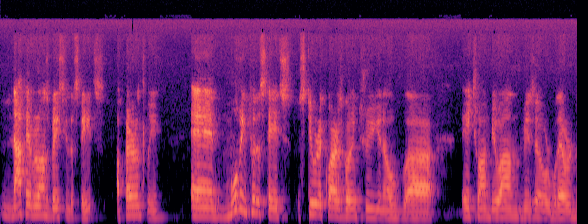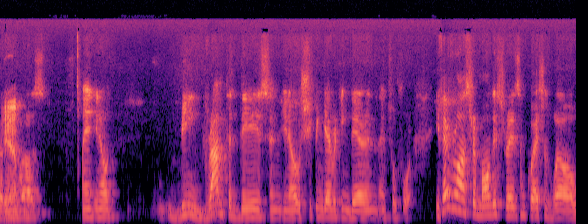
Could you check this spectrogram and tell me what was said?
not everyone's based in the States, apparently. And moving to the States still requires going through, you know, uh, H1B1 visa or whatever the yeah. name was, and you know, being granted this and you know, shipping everything there and, and so forth. If everyone's remote, this raises some questions. Well,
